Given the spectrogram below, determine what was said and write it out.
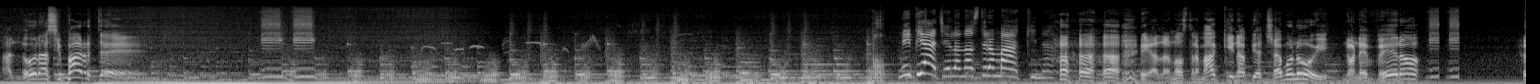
Allora si parte! Mi piace la nostra macchina. e alla nostra macchina piacciamo noi, non è vero?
